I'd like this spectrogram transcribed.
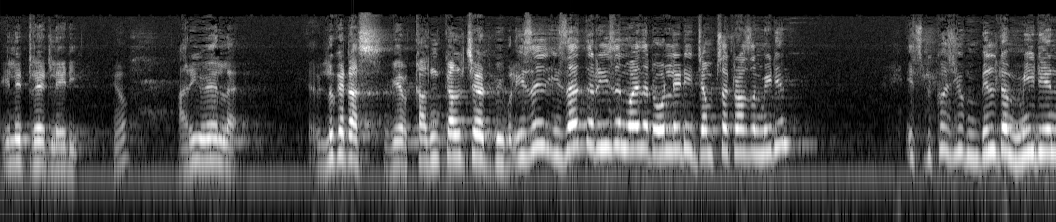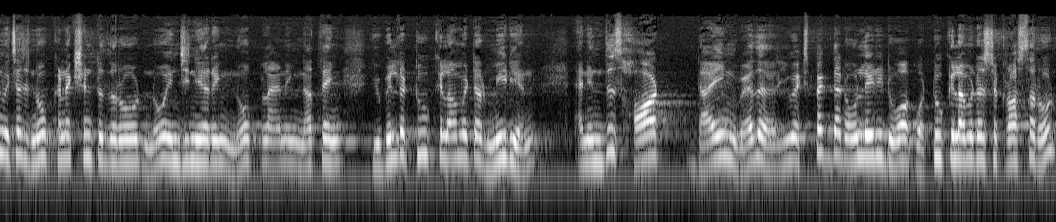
illiterate lady, you know? Arivela. Look at us, we have uncultured people. Is, it, is that the reason why that old lady jumps across the median? It's because you build a median which has no connection to the road, no engineering, no planning, nothing. You build a two kilometer median, and in this hot, dying weather, you expect that old lady to walk, what, two kilometers to cross the road?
